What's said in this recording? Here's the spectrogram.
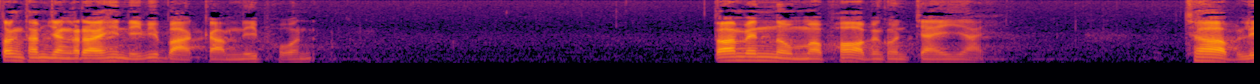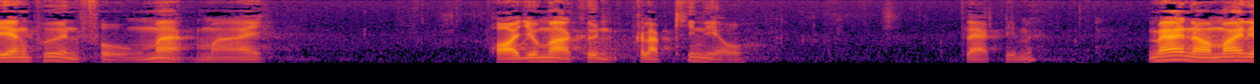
ต้องทำอย่างไรให้หนีวิบากกรรมนี้พ้น ตอนเป็นหนุ่มมาพ่อเป็นคนใจใหญ่ ชอบเลี้ยงเพื่อนฝูงมากมาย พออายุมากขึ้นกลับขี้เหนียว แปลกดีไหมแม่หน่อไม้ใน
